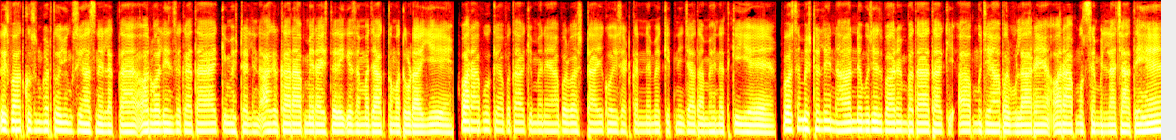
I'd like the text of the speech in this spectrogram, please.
इस बात को सुनकर तो युंगसी हंसने लगता है और वह लिन से कहता है कि मिस्टर लिन आखिरकार आप मेरा इस तरीके से मज़ाक तो मत उड़ाइए। और आपको क्या पता कि मैंने यहाँ पर बस टाई को ही सेट करने में कितनी ज़्यादा मेहनत की है। वैसे मिस्टर लिन हान ने मुझे इस बारे में बताया था कि आप मुझे यहाँ पर बुला रहे हैं और आप मुझसे मिलना चाहते हैं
